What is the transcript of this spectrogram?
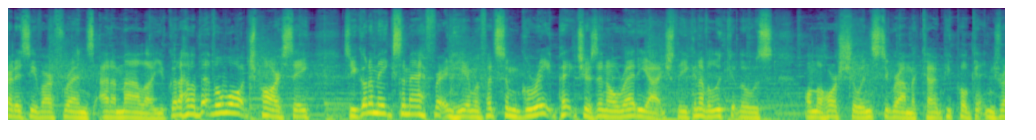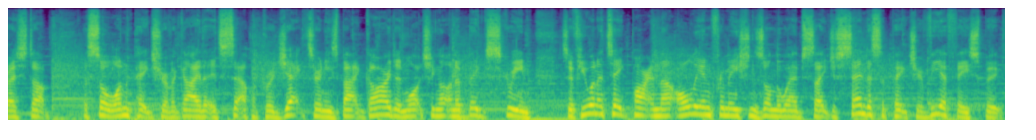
courtesy of our friends at Amala. You've got to have a bit of a watch party, so you've got to make some effort in here. And we've had some great pictures in already, actually. You can have a look at those on the Horse Show Instagram account. People getting dressed up. I saw one picture of a guy that had set up a projector in his back garden watching it on a big screen. So if you want to take part in that, all the information's on the website. Just send us a picture via Facebook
